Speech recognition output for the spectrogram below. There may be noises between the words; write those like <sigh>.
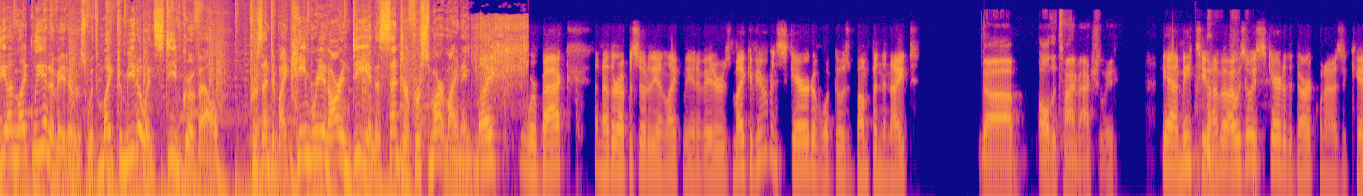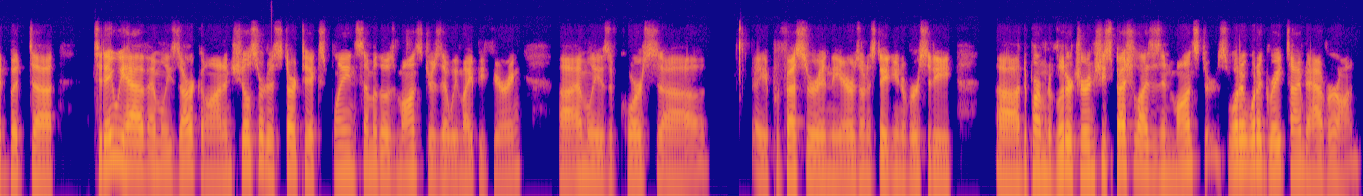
The Unlikely Innovators with Mike Commito and Steve Gravel. Presented by Cambrian R&D and the Center for Smart Mining. Mike, we're back. Another episode of The Unlikely Innovators. Mike, have you ever been scared of what goes bump in the night? Uh, all the time, actually. Yeah, me too. I'm, <laughs> i was always scared of the dark when I was a kid, but uh, today we have Emily Zarka on, and she'll sort of start to explain some of those monsters that we might be fearing. Uh, Emily is, of course, uh, a professor in the Arizona State University uh, Department of Literature, and she specializes in monsters. What a, what a great time to have her on.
